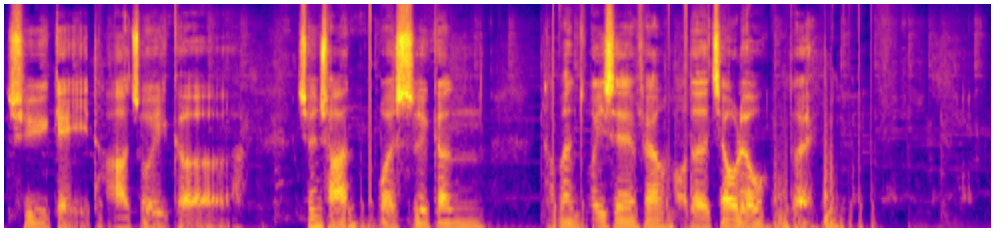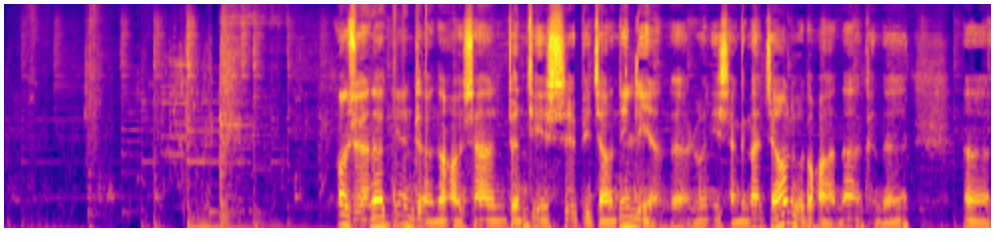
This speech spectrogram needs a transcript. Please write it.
去给他做一个宣传，或者是跟他们做一些非常好的交流。对，我觉得店长呢，好像整体是比较内敛的。如果你想跟他交流的话，那可能。嗯，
